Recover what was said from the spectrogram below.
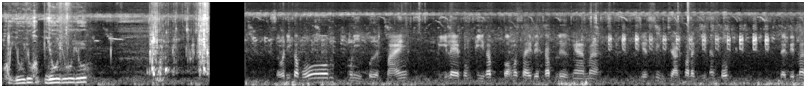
โอ้ยอยู่อยู่ครับอยู่อยู่อยู่สวัสดีครับผมมือนี้เปิดหมายปีแรกของปีครับของมาใส่เบ็ดครับเลิกงานมาเสร็จสิ้นจากภารกิจนะครับได้เบ็ดมา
